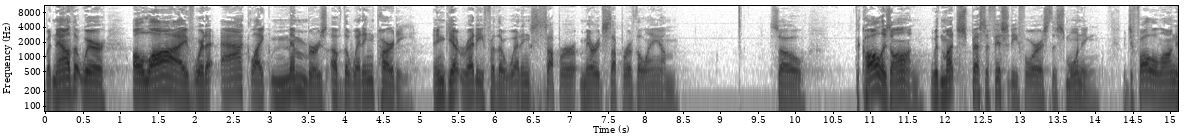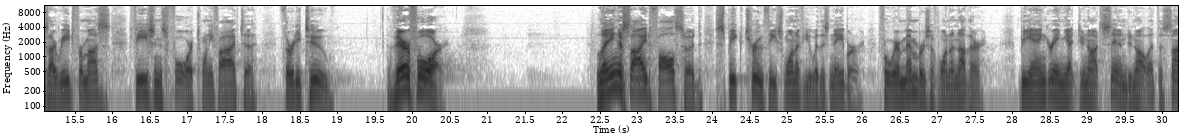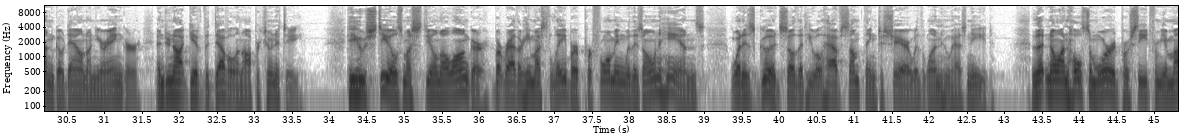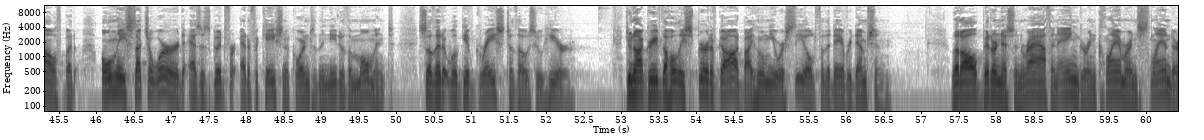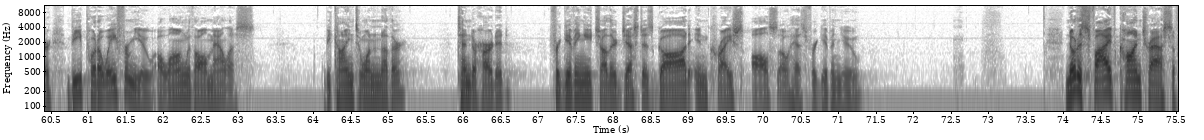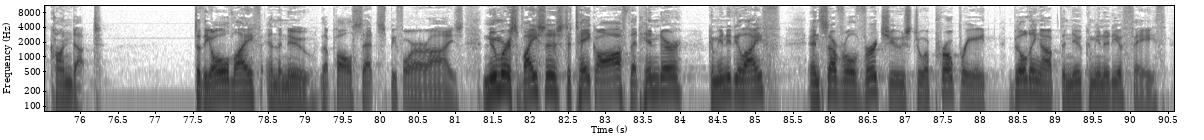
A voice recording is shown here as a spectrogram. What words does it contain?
But now that we're alive, we're to act like members of the wedding party and get ready for the wedding supper, marriage supper of the Lamb. So the call is on with much specificity for us this morning. Would you follow along as I read from us Ephesians 4 25 to 32? Therefore, laying aside falsehood, speak truth, each one of you with his neighbor, for we're members of one another. Be angry and yet do not sin. Do not let the sun go down on your anger, and do not give the devil an opportunity. He who steals must steal no longer, but rather he must labor, performing with his own hands what is good, so that he will have something to share with one who has need. Let no unwholesome word proceed from your mouth, but only such a word as is good for edification according to the need of the moment, so that it will give grace to those who hear. Do not grieve the Holy Spirit of God, by whom you were sealed for the day of redemption. Let all bitterness and wrath and anger and clamor and slander be put away from you, along with all malice. Be kind to one another, tenderhearted, forgiving each other just as God in Christ also has forgiven you. Notice five contrasts of conduct to the old life and the new that Paul sets before our eyes. Numerous vices to take off that hinder community life, and several virtues to appropriate building up the new community of faith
